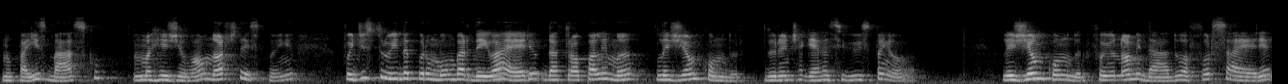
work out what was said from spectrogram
no País Basco, uma região ao norte da Espanha, foi destruída por um bombardeio aéreo da tropa alemã Legião Condor durante a Guerra Civil Espanhola. Legião Condor foi o nome dado à força aérea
